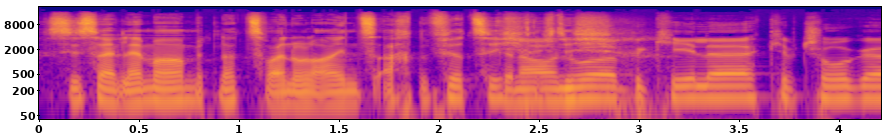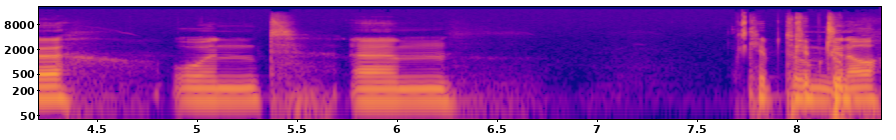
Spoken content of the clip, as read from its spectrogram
Sisai Lemmer mit einer 201, 48. Genau, richtig. nur Bekele, Kipchoge und ähm, Kiptum, Kiptum. genau.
